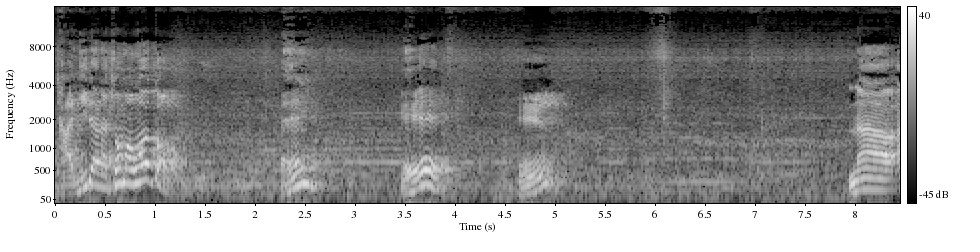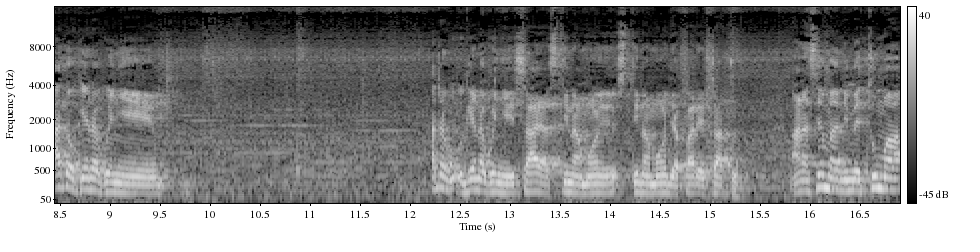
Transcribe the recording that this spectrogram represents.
tajiri anachoma moto. Eh? Eh? Eh? Na hata ukienda kwenye hata ukienda kwenye Isaya 61 61 pale tatu anasema nimetuma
